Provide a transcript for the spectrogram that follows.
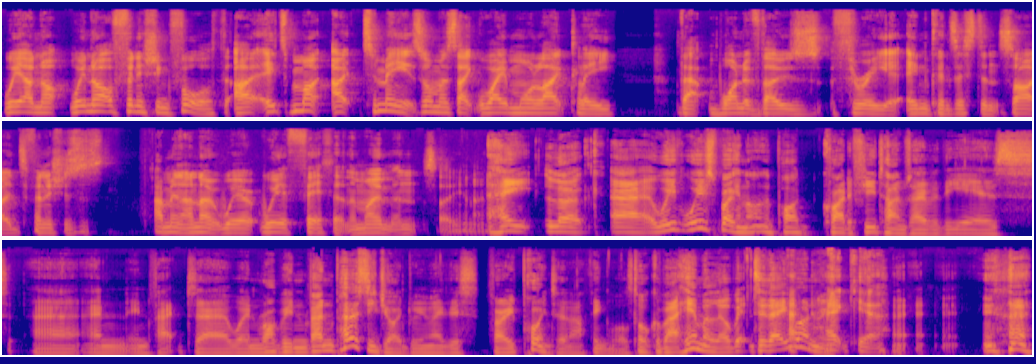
we are not we're not finishing fourth. Uh, it's my uh, to me it's almost like way more likely that one of those three inconsistent sides finishes I mean, I know we're we're fifth at the moment, so you know. Hey, look, uh, we've we've spoken on the pod quite a few times over the years, uh, and in fact, uh, when Robin van Persie joined, we made this very point, and I think we'll talk about him a little bit today, won't we? Heck yeah.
